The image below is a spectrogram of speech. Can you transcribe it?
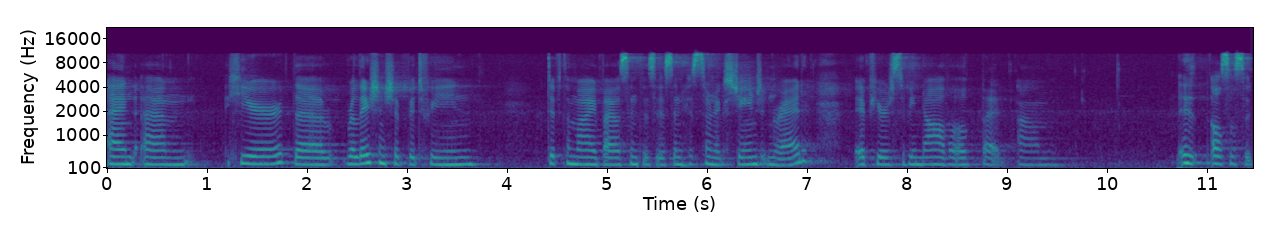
and um, here, the relationship between diphthamide biosynthesis and histone exchange in red appears to be novel, but um, it also,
